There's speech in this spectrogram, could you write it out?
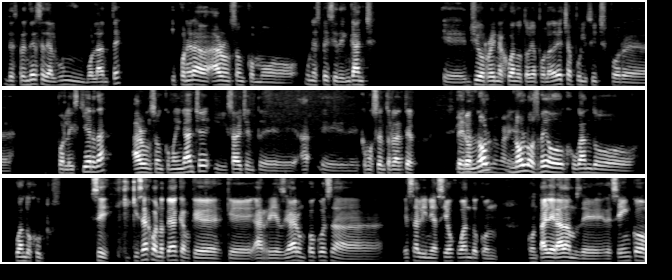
desprenderse de algún volante y poner a Aronson como una especie de enganche. Eh, Gio Reina jugando todavía por la derecha, Pulisic por, eh, por la izquierda, Aronson como enganche y Sargent como centro delantero pero no, no los veo jugando, jugando juntos. Sí, quizás cuando tengan que, que, arriesgar un poco esa, esa alineación jugando con, con Tyler Adams de 5,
